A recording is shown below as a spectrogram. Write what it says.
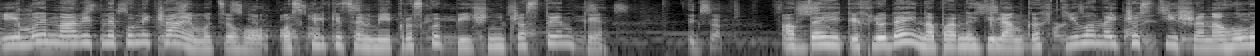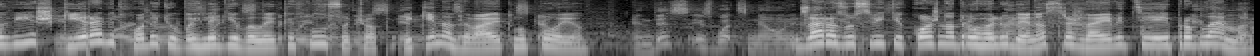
І ми навіть не помічаємо цього, оскільки це мікроскопічні частинки. А в деяких людей на певних ділянках тіла найчастіше на голові шкіра відходить у вигляді великих лусочок, які називають лупою. Зараз у світі кожна друга людина страждає від цієї проблеми,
